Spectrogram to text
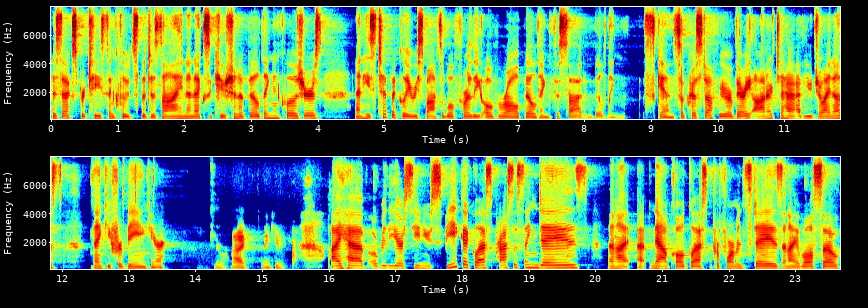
His expertise includes the design and execution of building enclosures, and he's typically responsible for the overall building facade and building skin. So, Christoph, we are very honored to have you join us. Thank you for being here. Sure. Hi, thank you. I have over the years seen you speak at Glass Processing Days, and I uh, now call Glass Performance Days, and I've also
